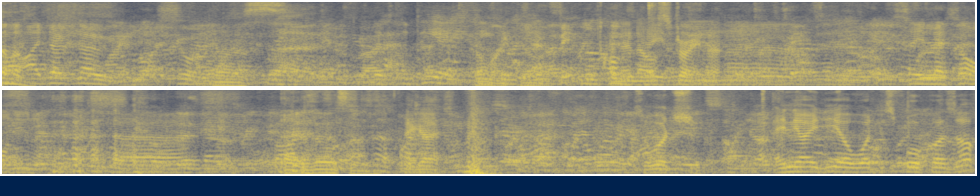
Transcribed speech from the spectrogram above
I don't know. I'm not sure. Nice. The, the PhD Oh my God. a bit more And then I'll complicated straighten than, uh, than say less on, you know. Uh, That is awesome. There you. So watch. Any idea what this four cards are?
